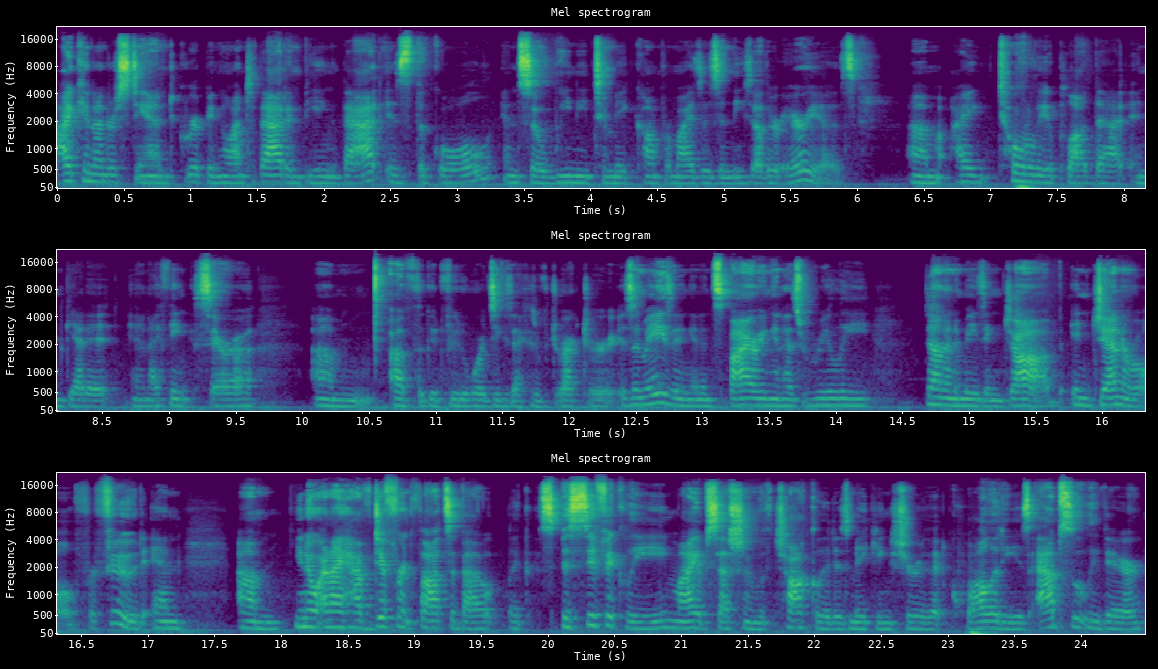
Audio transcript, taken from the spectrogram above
I can understand gripping onto that and being that is the goal. And so we need to make compromises in these other areas. Um, I totally applaud that and get it. And I think Sarah um, of the Good Food Awards executive director is amazing and inspiring and has really done an amazing job in general for food and um, you know and i have different thoughts about like specifically my obsession with chocolate is making sure that quality is absolutely there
